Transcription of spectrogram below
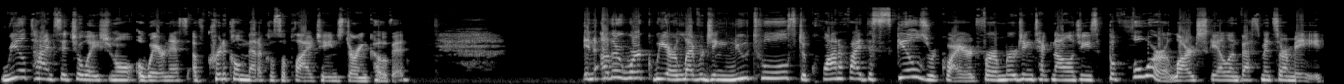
real time situational awareness of critical medical supply chains during COVID. In other work, we are leveraging new tools to quantify the skills required for emerging technologies before large scale investments are made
